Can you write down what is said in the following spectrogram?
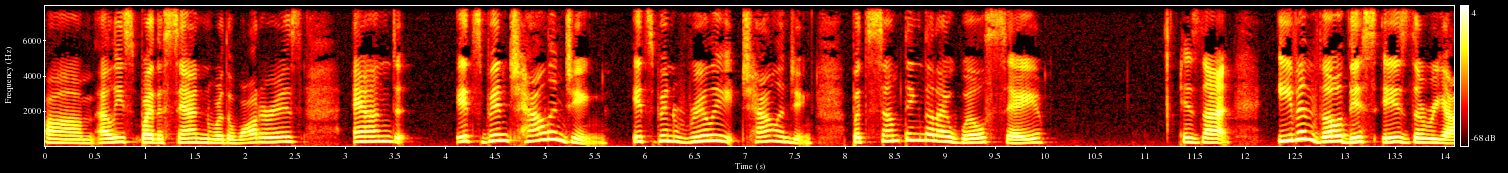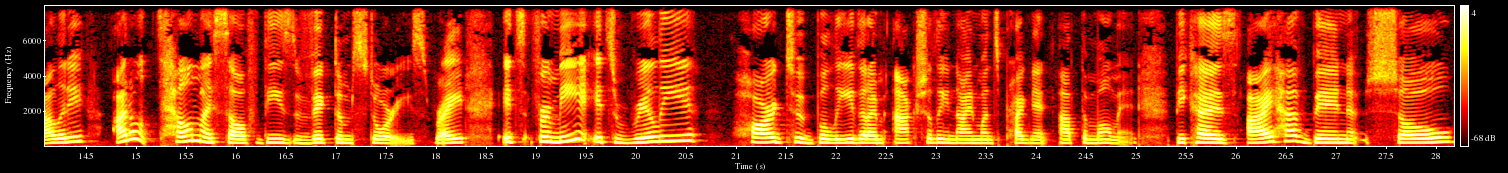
um, at least by the sand and where the water is. And it's been challenging it's been really challenging. But something that I will say is that even though this is the reality, I don't tell myself these victim stories, right? It's for me, it's really hard to believe that I'm actually nine months pregnant at the moment because I have been so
